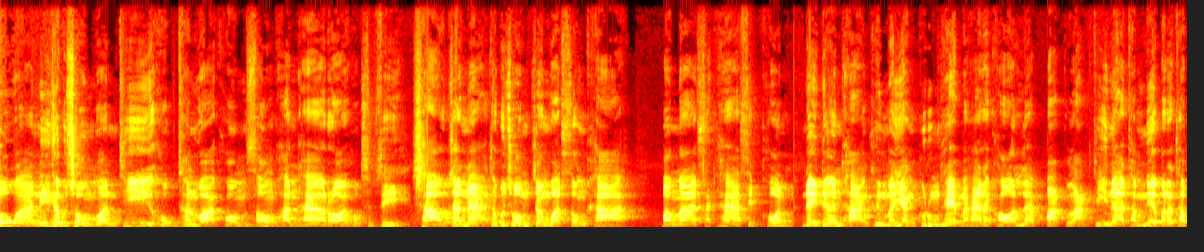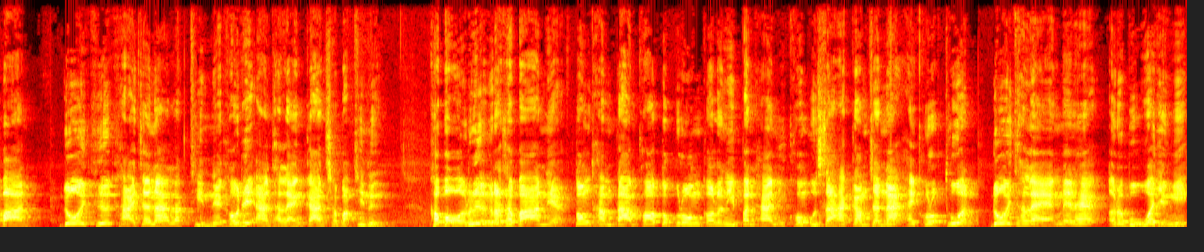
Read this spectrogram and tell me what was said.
เมื่อวานนี้ท่านผู้ชมวันที่ 6 ธันวาคม 2564 ชาวจนะท่านผู้ชมจังหวัดสงขลาประมาณสัก 50 คน ได้เดินทางขึ้นมายังกรุงเทพมหานคร และปักหลักที่หน้าทำเนียบรัฐบาล โดยเครือข่ายจนะลักถิ่นเนี่ยเขาได้อ่านแถลงการฉบับที่หนึ่งเขาบอกว่าเรื่องรัฐบาลเนี่ยต้องทำตามข้อตกลงกรณีปัญหานิคมอุตสาหกรรมจนะให้ครบถ้วน โดยแถลงเนี่ยนะฮะระบุว่าอย่างนี้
